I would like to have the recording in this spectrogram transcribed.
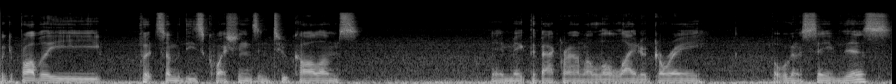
We could probably put some of these questions in two columns and make the background a little lighter gray. But we're gonna save this.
